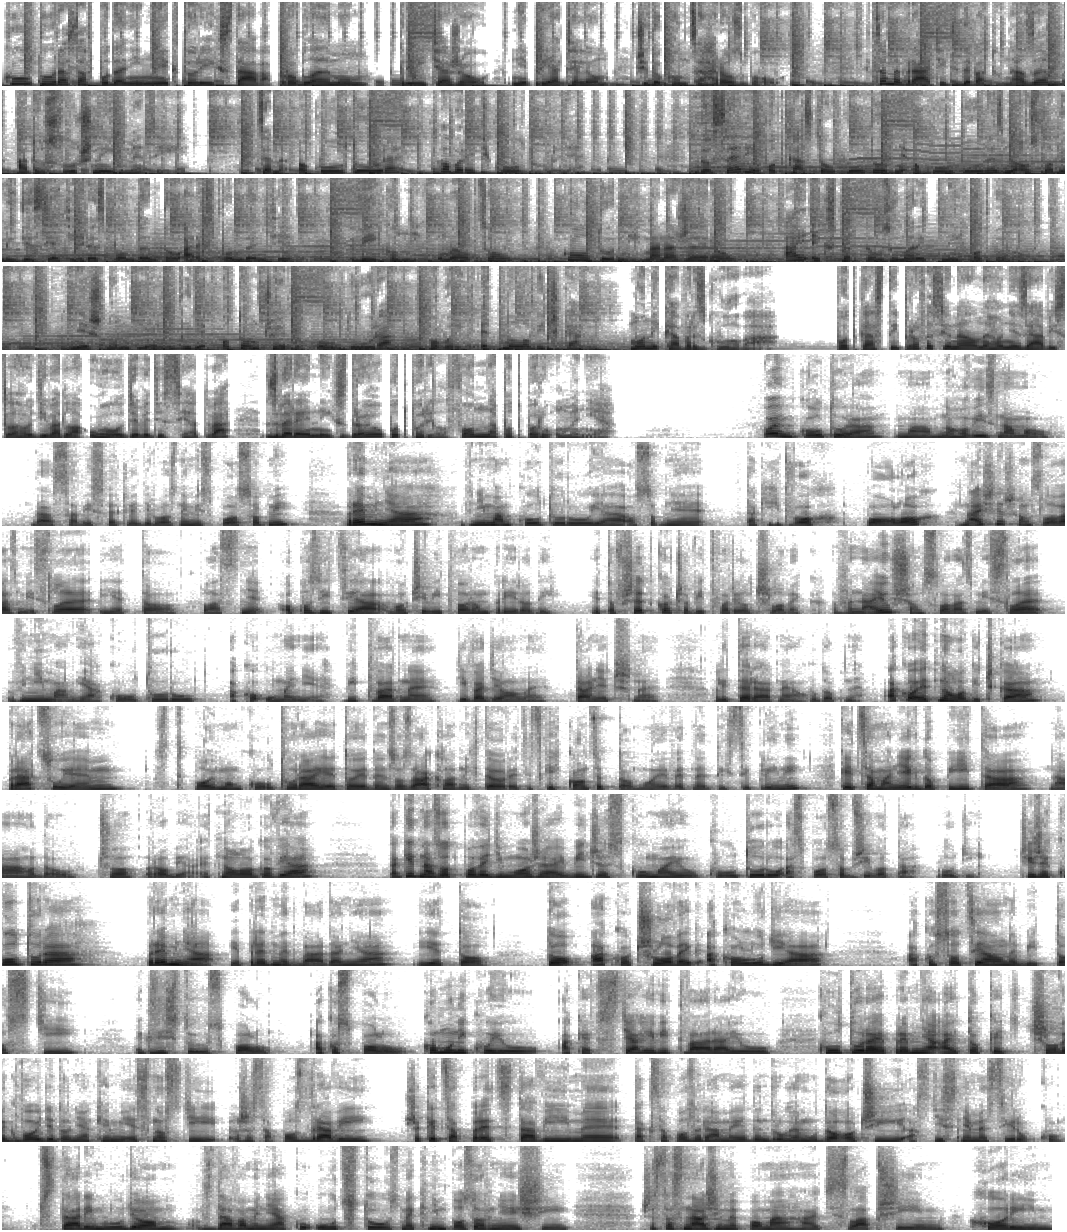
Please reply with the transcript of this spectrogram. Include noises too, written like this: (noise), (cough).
Kultúra sa v podaní niektorých stáva problémom, príťažou, nepriateľom či dokonca hrozbou. Chceme vrátiť debatu na zem a do slušných medzí. Chceme o kultúre hovoriť kultúrne. Do série podcastov Kultúrne o kultúre sme oslovili desiatich respondentov a respondentiek, výkonných umelcov, kultúrnych manažérov, aj expertov z humanitných odborov. V dnešnom dieli bude o tom, čo je to kultúra, hovoriť etnologička Monika Vrzgulová. Podcasty profesionálneho nezávislého divadla Uhol 92 z verejných zdrojov podporil Fond na podporu umenia. Pojem kultúra má mnoho významov. Dá sa vysvetliť rôznymi spôsobmi. Pre mňa vnímam kultúru ja osobne v takých dvoch póloch. V najširšom slova zmysle je to vlastne opozícia voči výtvorom prírody. Je to všetko, čo vytvoril človek. V najúžšom slova zmysle vnímam ja kultúru ako umenie. Vytvarné, divadelné, tanečné, literárne a hudobné. Ako etnologička pracujem s pojmom kultúra. Je to jeden zo základných teoretických konceptov mojej vednej disciplíny. Keď sa ma niekto pýta náhodou, čo robia etnológovia, tak jedna z odpovedí môže aj byť, že skúmajú kultúru a spôsob života ľudí. Čiže kultúra pre mňa je predmet bádania, je to to, ako človek, ako ľudia, ako sociálne bytosti existujú spolu. Ako spolu komunikujú, aké vzťahy vytvárajú. Kultúra je pre mňa aj to, keď človek vojde do nejakej miestnosti, že sa pozdraví, že keď sa predstavíme, tak sa pozeráme jeden druhému do očí a stisneme si ruku. Starým ľuďom vzdávame nejakú úctu, sme k ním pozornejší, že sa snažíme pomáhať slabším, chorým,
